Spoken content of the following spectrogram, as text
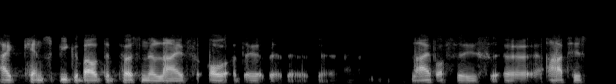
I can speak about the personal life or the, the, the, the life of these uh, artists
